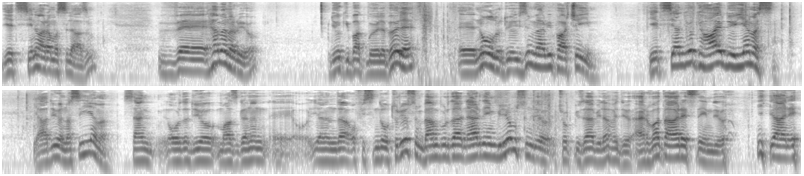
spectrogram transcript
diyetisyeni araması lazım. Ve hemen arıyor. Diyor ki bak böyle böyle e, ne olur diyor izin ver bir parça yiyeyim. Diyetisyen diyor ki hayır diyor yiyemezsin. Ya diyor nasıl yiyemem? Sen orada diyor mazganın e, yanında ofisinde oturuyorsun. Ben burada neredeyim biliyor musun diyor. Çok güzel bir laf ediyor. Erva Ares'teyim diyor. yani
